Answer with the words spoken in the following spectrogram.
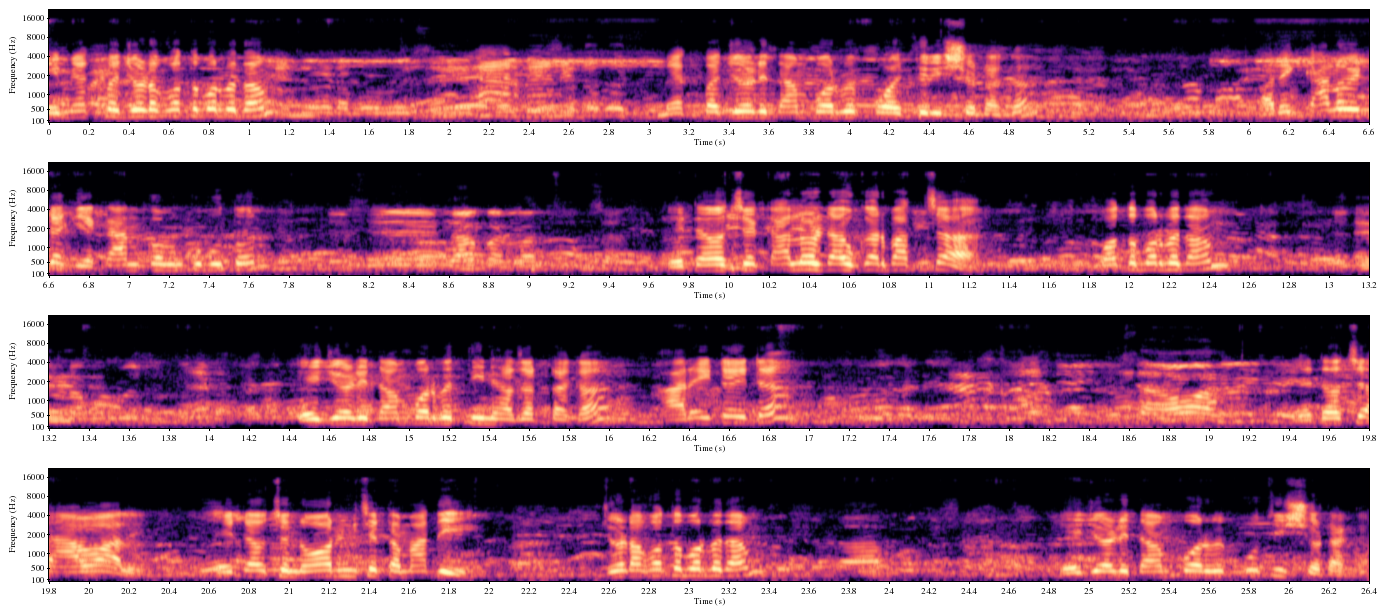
এই ম্যাকপাই জোড়া কত পড়বে দাম? ম্যাকপাই জোড়াটির দাম পড়বে পঁয়ত্রিশশো টাকা। আর এই কালো এটা কি? কান কমন কবুতর। এটা হচ্ছে কালো ডাউকার বাচ্চা। কত পড়বে দাম? এই জোড়াটা জোড়াটির দাম পড়বে তিন হাজার টাকা। আর এটা এটা এটা হচ্ছে আওয়াল। এটা হচ্ছে নর নিচেরটা, মাদি। জোড়া কত পড়বে দাম? এই জোড়াটির দাম পড়বে পঁচিশশো টাকা।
